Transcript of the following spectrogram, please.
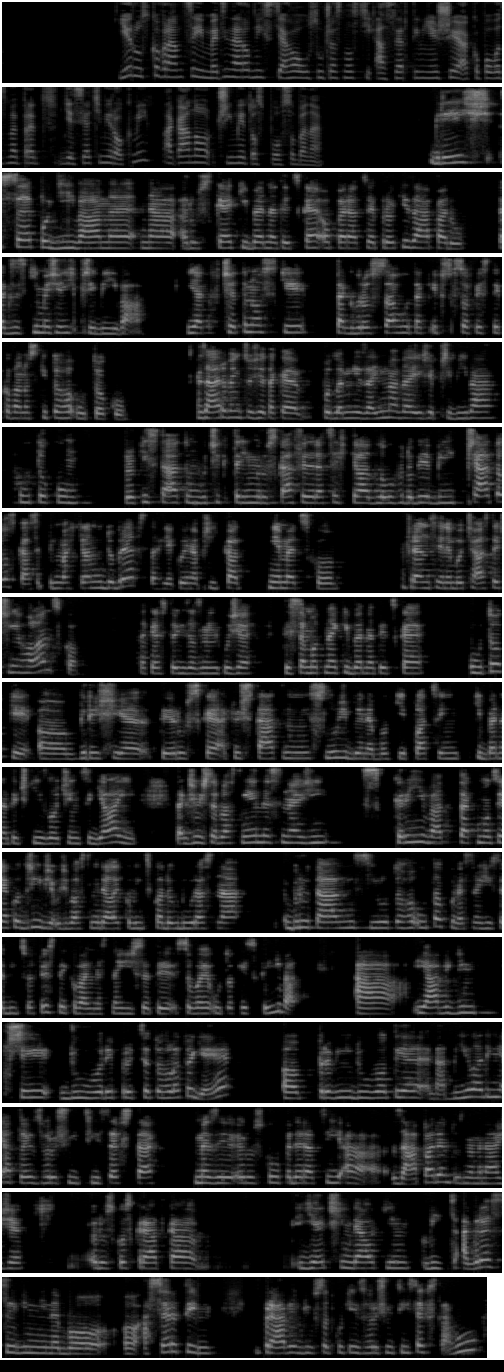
Je Rusko v rámci medzinárodných vzťahov v súčasnosti asertívnejšie ako povedzme pred desiatimi rokmi? Ak áno, čím je to spôsobené? Když se podíváme na ruské kybernetické operace proti západu, tak zjistíme, že jich přibývá. Jak v četnosti, tak v rozsahu, tak i v sofistikovanosti toho útoku. Zároveň, což je také podle mě zajímavé, že přibývá útokům proti státům, vůči kterým Ruská federace chtěla dlouhodobě být přátelská, se kterými chtěla mít dobré vztahy, jako je například Německo, Francie nebo částečně Holandsko. Také stojí za zmínku, že ty samotné kybernetické útoky, když je ty ruské, ať už státní služby nebo ti placení kybernetičtí zločinci dělají, takže už se vlastně nesnaží skrývat tak moc jako dřív, že už vlastně daleko víc kladou důraz na brutální sílu toho útoku, nesnaží se být sofistikovaní, nesnaží se ty svoje útoky skrývat. A já vidím tři důvody, proč se tohle to děje. První důvod je nabílený a to je zhoršující se vztah mezi Ruskou federací a Západem, to znamená, že Rusko zkrátka je čím dál tím víc agresivní nebo asertivní právě v důsledku těch zhoršujících se vztahů.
